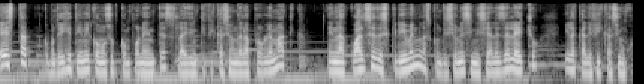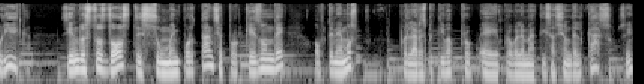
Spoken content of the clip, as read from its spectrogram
Esta, como te dije, tiene como subcomponentes la identificación de la problemática, en la cual se describen las condiciones iniciales del hecho y la calificación jurídica, siendo estos dos de suma importancia porque es donde obtenemos pues, la respectiva eh, problematización del caso. ¿sí?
